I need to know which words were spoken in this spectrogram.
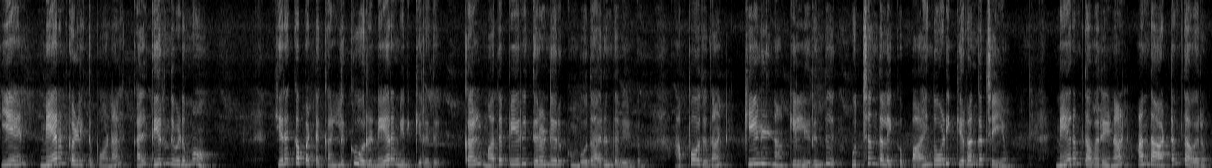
ஏன் நேரம் கழித்து போனால் கல் தீர்ந்து விடுமோ? இறக்கப்பட்ட கல்லுக்கு ஒரு நேரம் இருக்கிறது. கல் மதப்பேறி திரண்டிருக்கும் போது அருந்த வேண்டும். அப்போதுதான் கீழ் நாக்கில் இருந்து உச்சந்தலைக்கு பாய்ந்தோடி கிறங்கச் செய்யும். நேரம் தவறினால் அந்த ஆட்டம் தவறும்.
